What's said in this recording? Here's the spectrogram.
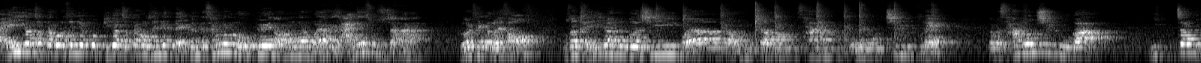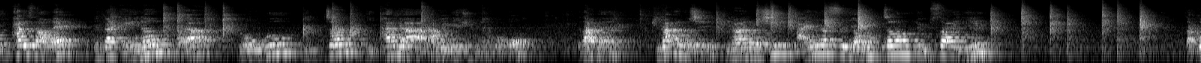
야, A가 졌다고 생겼고 B가 졌다고 생겼대. 근데 상용로 우표에 나오는 거는 뭐야? 양의 소수잖아. 그걸 생각을 해서 우선 A라는 것이 뭐야? 0.3579래. 그러면 3579가 2.28에서 나오네. 그러니까 A는 뭐야? 로그 2.28이야 라고 얘기해 주면 되는 거고 그 다음에 B라는 것이 B라는 것이 마이너스 0.641자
